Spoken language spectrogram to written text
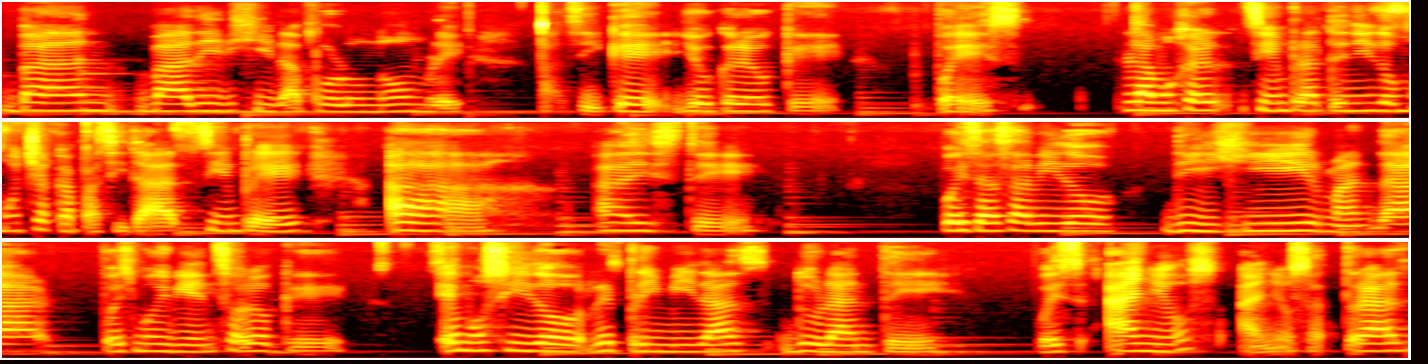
va dirigida por un hombre. Así que yo creo que pues la mujer siempre ha tenido mucha capacidad, siempre ha, ha este, pues ha sabido dirigir, mandar, pues muy bien, solo que hemos sido reprimidas durante pues años, años atrás,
